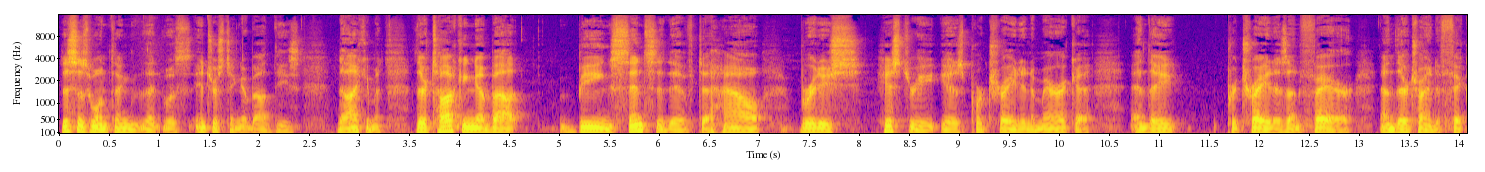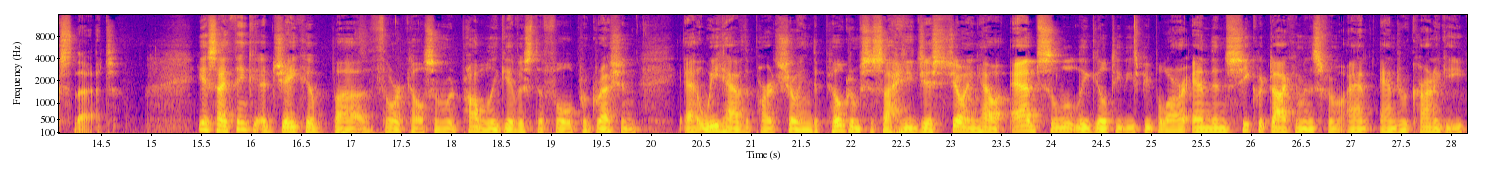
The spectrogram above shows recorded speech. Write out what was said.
This is one thing that was interesting about these documents. They're talking about being sensitive to how British history is portrayed in America, and they portray it as unfair, and they're trying to fix that. Yes, I think uh, Jacob uh, Thor-Kelson would probably give us the full progression. Uh, we have the part showing the Pilgrim Society, just showing how absolutely guilty these people are, and then secret documents from An- Andrew Carnegie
